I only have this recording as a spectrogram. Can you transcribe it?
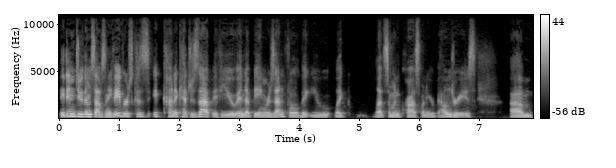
they didn't do themselves any favors because it kind of catches up. If you end up being resentful that you like let someone cross one of your boundaries um,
